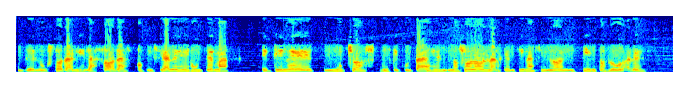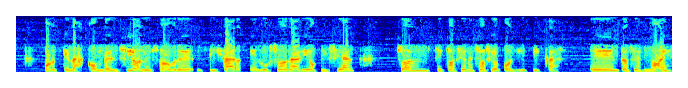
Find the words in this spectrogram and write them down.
del uso horario y las horas oficiales es un tema que tiene muchas dificultades, no solo en la Argentina, sino en distintos lugares, porque las convenciones sobre fijar el uso horario oficial son situaciones sociopolíticas. Eh, entonces no es,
